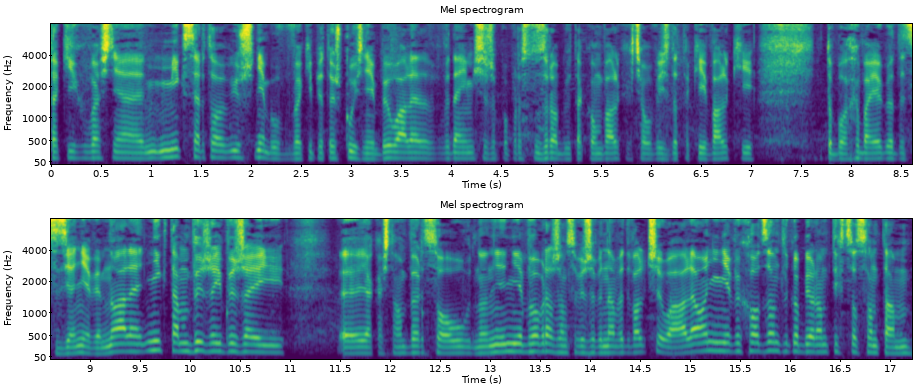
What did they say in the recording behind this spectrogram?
takich właśnie mikser to już nie był w ekipie, to już później był, ale wydaje mi się, że po prostu zrobił taką walkę, chciał wyjść do takiej walki. To była chyba jego decyzja, nie wiem. No ale nikt tam wyżej, wyżej e, jakaś tam Versą, no nie, nie wyobrażam sobie, żeby nawet walczyła, ale oni nie wychodzą, tylko biorą tych, co są tam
